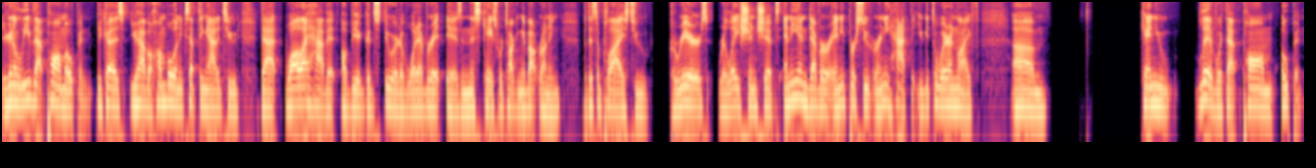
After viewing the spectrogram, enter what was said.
You're going to leave that palm open because you have a humble and accepting attitude that while I have it, I'll be a good steward of whatever it is. In this case, we're talking about running, but this applies to careers, relationships, any endeavor, any pursuit, or any hat that you get to wear in life. Um, can you live with that palm open?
